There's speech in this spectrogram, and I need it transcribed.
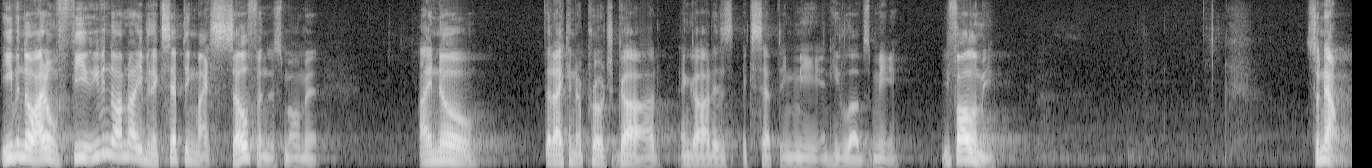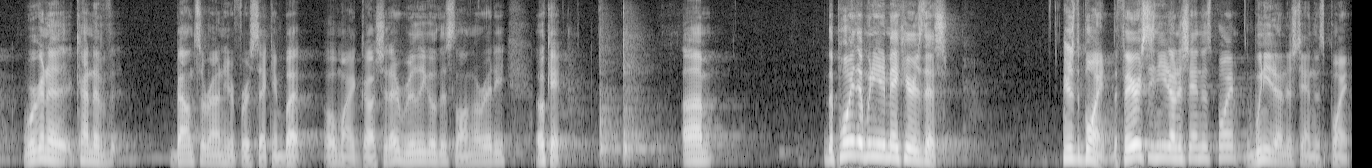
Even though I don't feel, even though I'm not even accepting myself in this moment, I know that I can approach God and God is accepting me and He loves me. You follow me? So now, we're going to kind of bounce around here for a second, but oh my gosh, did I really go this long already? Okay. Um, the point that we need to make here is this. Here's the point. The Pharisees need to understand this point. We need to understand this point.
